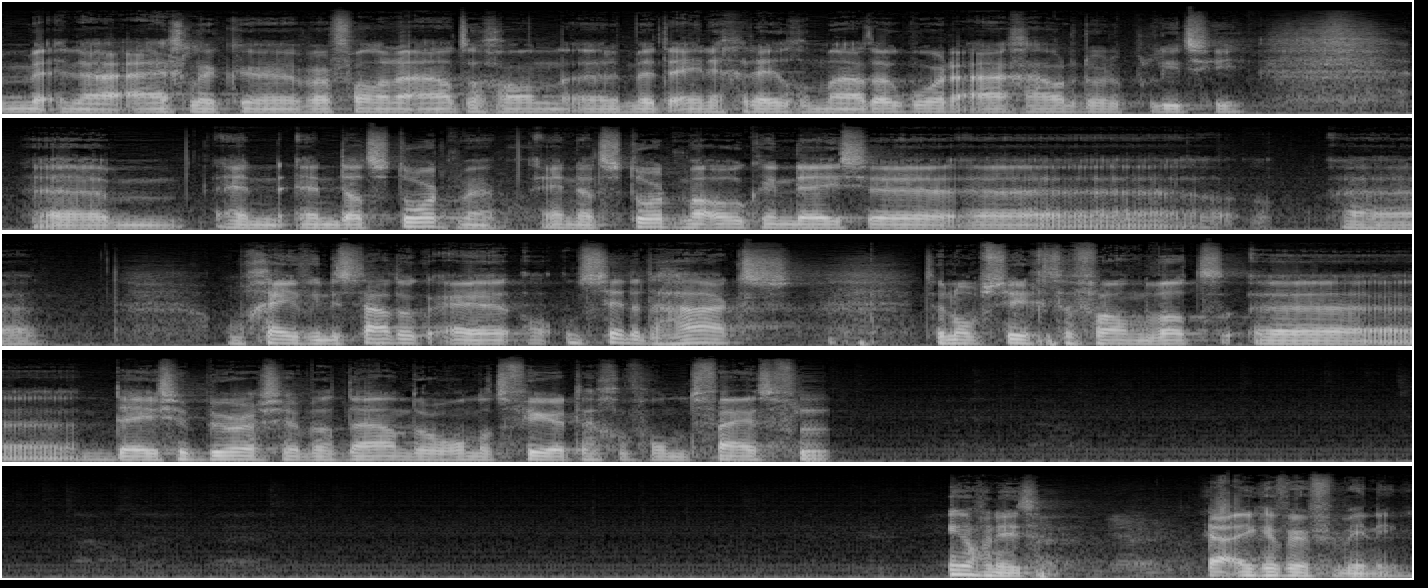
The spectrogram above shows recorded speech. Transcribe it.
met, nou, eigenlijk waarvan een aantal gewoon met enige regelmaat ook worden aangehouden door de politie. Um, en, en dat stoort me. En dat stoort me ook in deze omgeving. Er staat ook ontzettend haaks ten opzichte van wat deze beurs hebben gedaan door 140 of 150 vluchtelingen. Of niet? Ja, ik heb weer verbinding.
